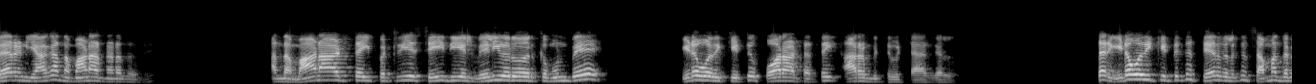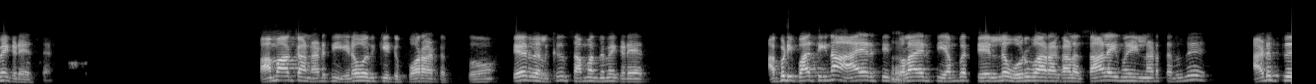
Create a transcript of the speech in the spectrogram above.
பேரணியாக அந்த மாநாடு நடந்தது. அந்த மாநாட்டை பற்றிய செய்திகள் வெளிவருவதற்கு முன்பே இடஒதுக்கீட்டு போராட்டத்தை ஆரம்பித்து விட்டார்கள். சார் இடஒதுக்கீட்டுக்கும் தேர்தலுக்கும் சம்பந்தமே கிடையாது சார். பாமக நடத்திய இடஒதுக்கீட்டு போராட்டத்துக்கும் தேர்தலுக்கும் சம்பந்தமே கிடையாது. அப்படி பாத்தீங்கன்னா ஆயிரத்தி தொள்ளாயிரத்தி எண்பத்தி ஏழுல ஒரு வார கால சாலை மறியல் நடத்துறது அடுத்து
